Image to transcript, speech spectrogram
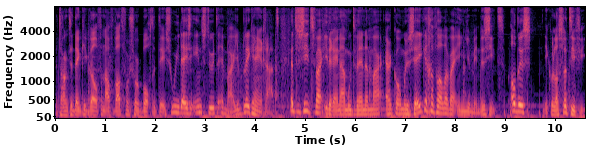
Het hangt er denk ik wel vanaf wat voor soort bocht het is, hoe je deze instuurt en waar je blik heen gaat. Het is iets waar iedereen aan moet wennen, maar er komen zeker gevallen waarin je minder ziet. Al dus Nicolas Latifi.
